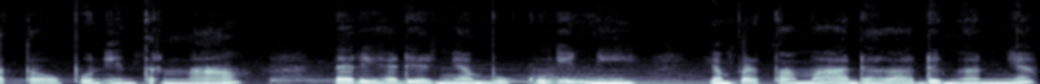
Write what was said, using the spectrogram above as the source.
ataupun internal dari hadirnya buku ini, yang pertama adalah dengannya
